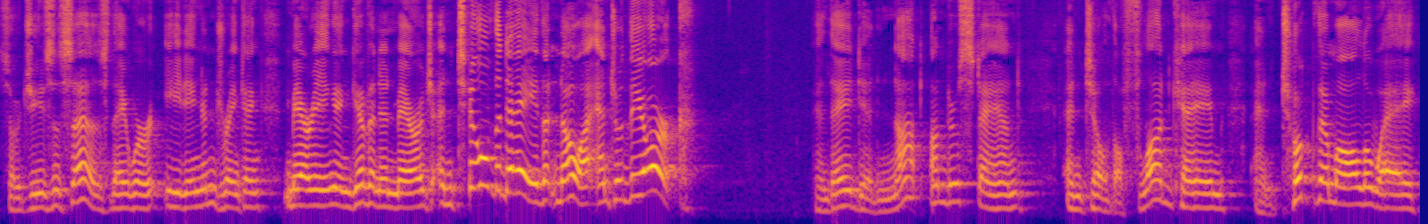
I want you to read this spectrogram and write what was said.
So Jesus says they were eating and drinking, marrying and given in marriage until the day that Noah entered the ark. And they did not understand until the flood came and took them all away.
